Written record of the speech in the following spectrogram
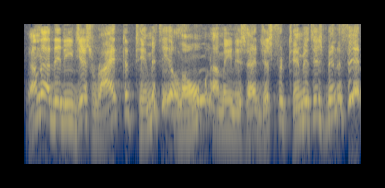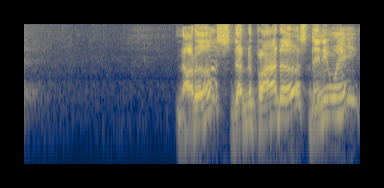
Well, now, did he just write to Timothy alone? I mean, is that just for Timothy's benefit? Not us. Doesn't apply to us in any way.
